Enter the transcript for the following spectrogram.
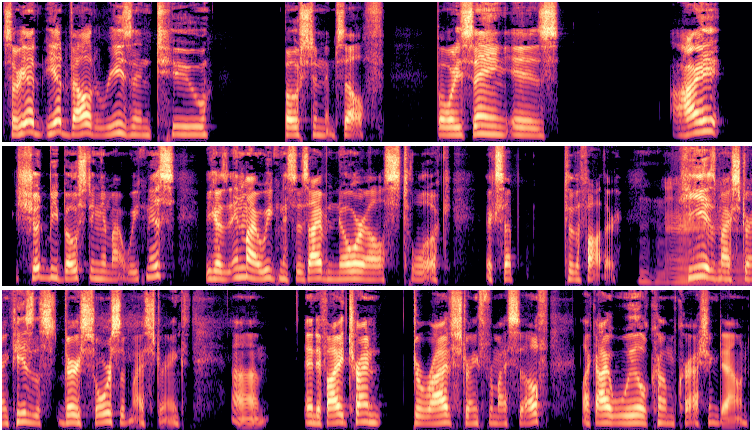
so he had he had valid reason to boast in himself. But what he's saying is I should be boasting in my weakness because in my weaknesses I have nowhere else to look except to the Father. He is my strength. He is the very source of my strength. Um, and if I try and derive strength for myself, like I will come crashing down.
